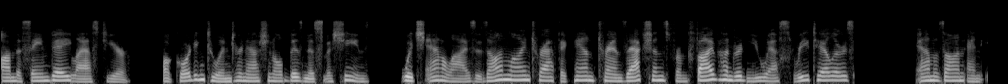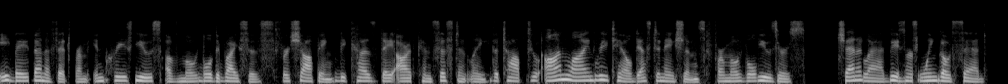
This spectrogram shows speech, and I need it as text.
on the same day last year, according to International Business Machines, which analyzes online traffic and transactions from 500 U.S. retailers Amazon and eBay benefit from increased use of mobile devices for shopping because they are consistently the top two online retail destinations for mobile users, Channel Advisor's Wingo said.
